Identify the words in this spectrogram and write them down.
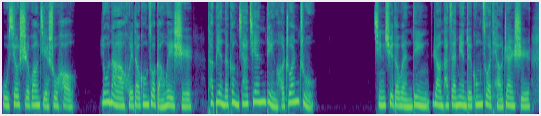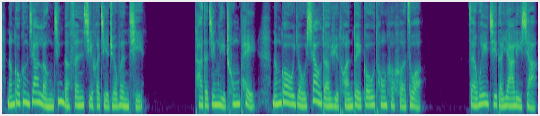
午休时光结束后，露娜回到工作岗位时，她变得更加坚定和专注。情绪的稳定让她在面对工作挑战时，能够更加冷静的分析和解决问题。她的精力充沛，能够有效的与团队沟通和合作。在危机的压力下，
